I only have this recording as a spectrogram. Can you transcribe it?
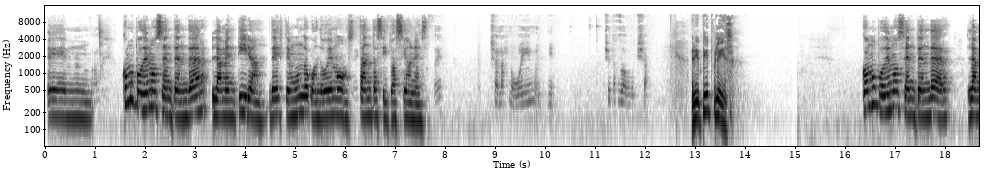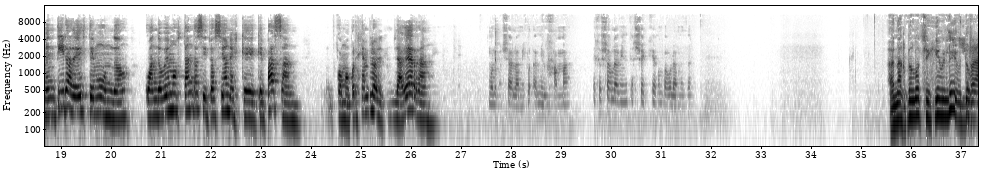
Eh, ¿Cómo podemos entender la mentira de este mundo cuando vemos tantas situaciones? Repeat, please. ¿Cómo podemos entender la mentira de este mundo cuando vemos tantas situaciones que, que pasan, como por ejemplo la guerra?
